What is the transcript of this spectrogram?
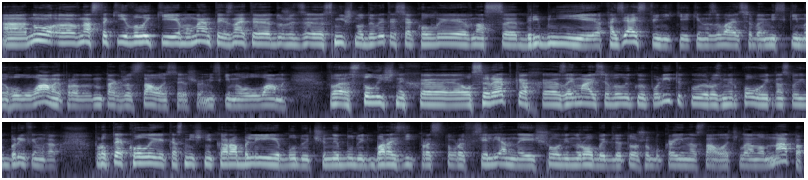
Ну, е, в нас такі великі моменти. Знаєте, дуже смішно дивитися, коли в нас е, дрібні хазяйственники, які називають себе міськими головами. Правда, ну так вже сталося, що міськими головами в столичних е, осередках займаються великою політикою, розмірковують на своїх брифінгах про те, коли космічні кораблі будуть чи не будуть бороздити простори Вселенної, і що він робить для того, щоб Україна стала членом НАТО.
